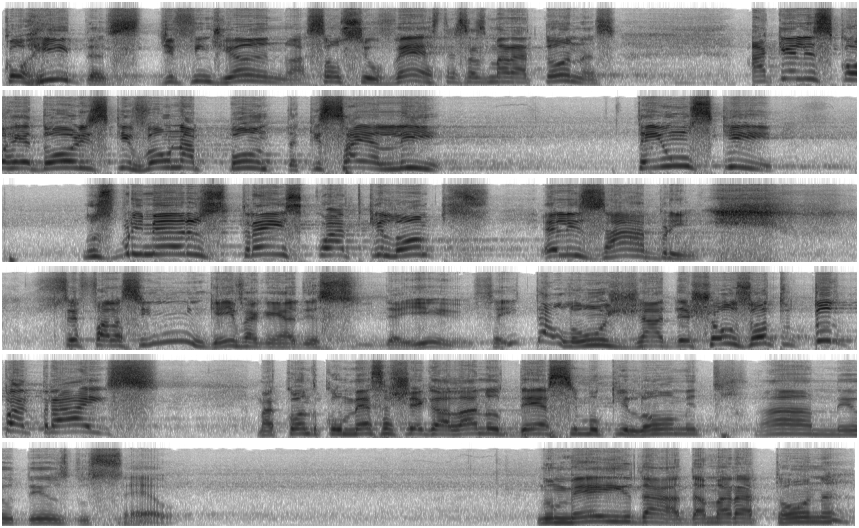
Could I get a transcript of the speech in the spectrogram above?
corridas de fim de ano, a São Silvestre, essas maratonas. Aqueles corredores que vão na ponta, que saem ali. Tem uns que, nos primeiros 3, 4 quilômetros, eles abrem. Você fala assim, ninguém vai ganhar desse daí. Isso aí está longe já, deixou os outros tudo para trás. Mas quando começa a chegar lá no décimo quilômetro, ah meu Deus do céu. No meio da, da maratona,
